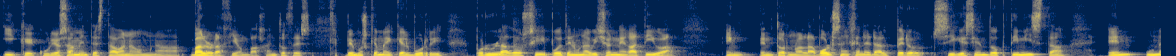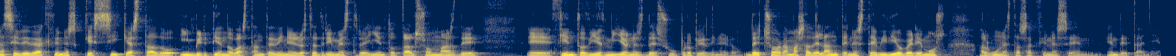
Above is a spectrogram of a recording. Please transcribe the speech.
y que curiosamente estaban a una valoración baja. Entonces, vemos que Michael Burry, por un lado, sí, puede tener una visión negativa en, en torno a la bolsa en general, pero sigue siendo optimista en una serie de acciones que sí que ha estado invirtiendo bastante dinero este trimestre y en total son más de 110 eh, millones de su propio dinero. De hecho, ahora más adelante en este vídeo veremos algunas de estas acciones en, detalle.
